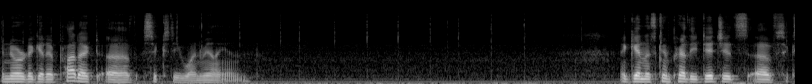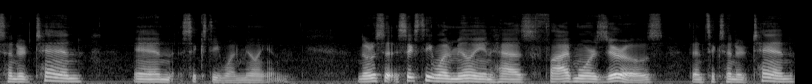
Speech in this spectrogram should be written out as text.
in order to get a product of 61 million. Again, let's compare the digits of 610 and 61 million. Notice that 61 million has five more zeros than 610,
